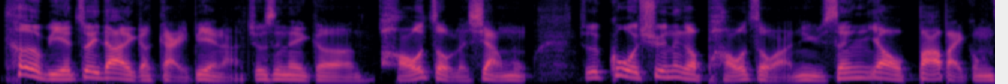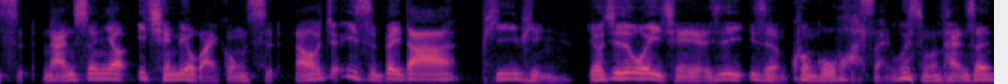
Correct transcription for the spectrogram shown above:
特别最大的一个改变啊，就是那个跑走的项目，就是过去那个跑走啊，女生要八百公尺，男生要一千六百公尺，然后就一直被大家批评。尤其是我以前也是一直很困惑，哇塞，为什么男生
